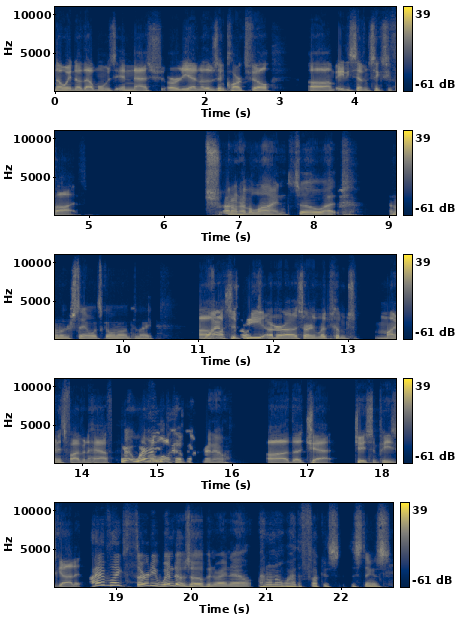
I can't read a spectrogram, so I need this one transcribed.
No, wait, no, that one was in Nash, or yeah, no, it was in Clarksville. Um, 87-65. I don't have a line, so I I don't understand what's going on tonight. Uh, Why- Austin Peay, or uh, sorry, Lipscomb's minus five and a half. Where, where I'm are gonna you lock up right now? uh, the chat. Jason P's got it. I have like 30 windows open right now. I don't know why the fuck is this thing is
